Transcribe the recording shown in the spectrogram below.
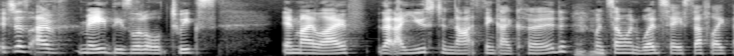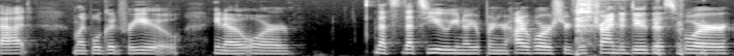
It's just I've made these little tweaks in my life that I used to not think I could. Mm-hmm. When someone would say stuff like that, I'm like, "Well, good for you," you know, or that's that's you. You know, you're on your high horse. You're just trying to do this for,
